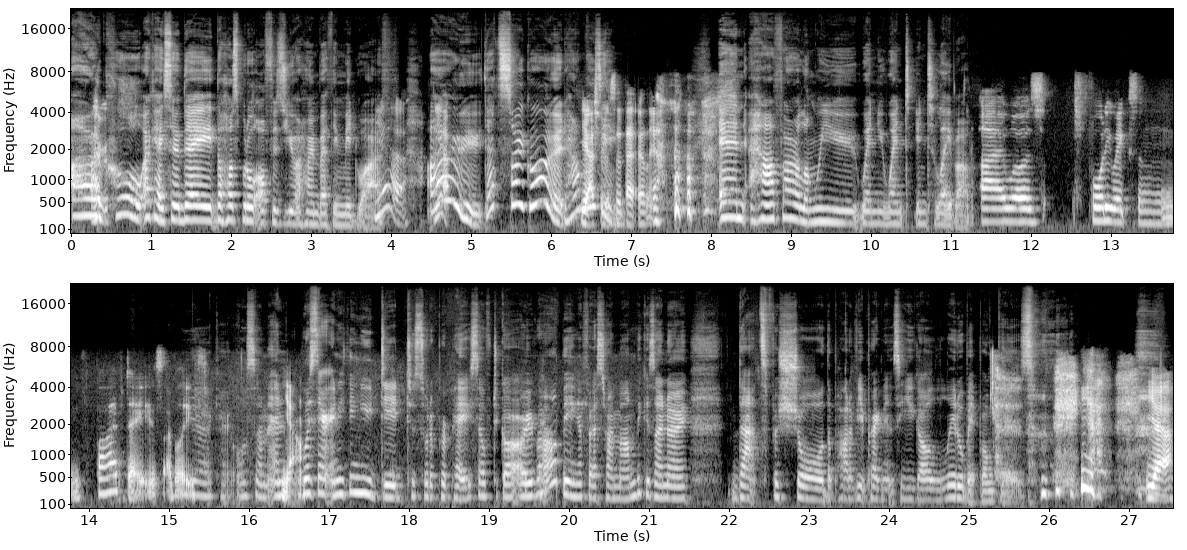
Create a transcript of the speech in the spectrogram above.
Oh, cool. Okay, so they the hospital offers you a home birthing midwife. Yeah. Oh, yeah. that's so good. How amazing. Yeah, I should have said that earlier. and how far along were you when you went into labour? I was 40 weeks and five days, I believe. Yeah, okay, awesome. And yeah. was there anything you did to sort of prepare yourself to go over being a first time mum? Because I know that's for sure the part of your pregnancy you go a little bit bonkers. yeah. Yeah.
